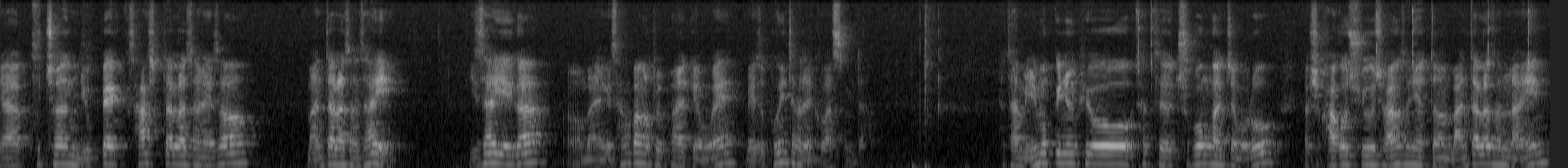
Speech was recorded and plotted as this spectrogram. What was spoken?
약 9,640달러 선에서 만 달러 선 사이 이 사이가 어, 만약에 상방을 돌파할 경우에 매수 포인트가 될 것 같습니다. 자, 다음 일목균형표 차트 주봉 관점으로 역시 과거 주요 저항선이었던 만 달러 선 라인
